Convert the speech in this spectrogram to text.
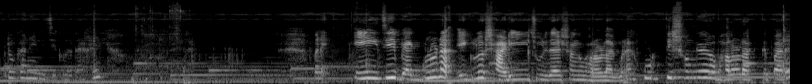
একটুখানি নিচে করে দেখাই। মানে এই যে ব্যাগগুলো না, এগুলো শাড়ি, চুড়িদারের সঙ্গে ভালো লাগবে না। কুর্তির সঙ্গে ভালো লাগতে পারে,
